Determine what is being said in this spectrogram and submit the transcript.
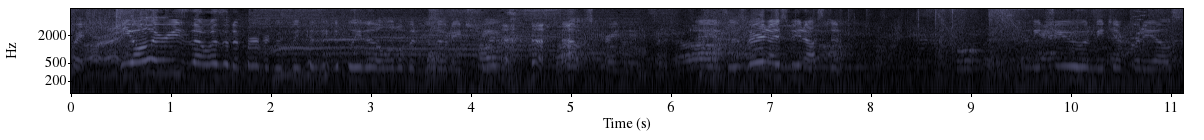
Wait. Alright. The only reason that wasn't a perfect was because he depleted a little bit of his own HP. that was crazy. Anyways, it was very nice being Austin. Meet you and meet everybody else.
